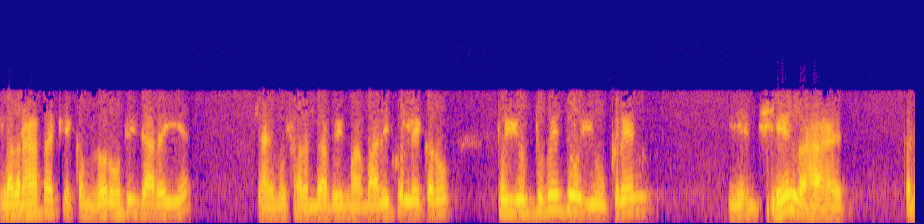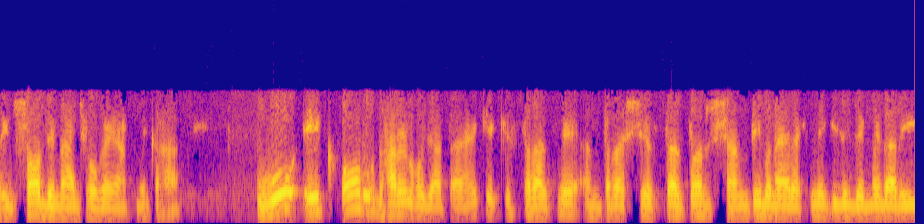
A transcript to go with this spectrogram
लग रहा था कि कमज़ोर होती जा रही है। चाहे वो सर्वव्यापी महामारी को लेकर हो तो युद्ध में जो यूक्रेन ये झेल रहा है, करीब सौ दिन आज हो गए आपने कहा, वो एक और उदाहरण हो जाता है कि किस तरह से अंतर्राष्ट्रीय स्तर पर शांति बनाए रखने की जो ज़िम्मेदारी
